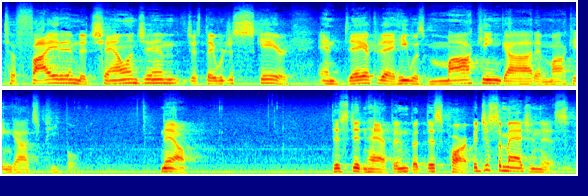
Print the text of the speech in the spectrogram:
to fight him, to challenge him. Just they were just scared. And day after day, he was mocking God and mocking God's people. Now, this didn't happen, but this part. But just imagine this.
